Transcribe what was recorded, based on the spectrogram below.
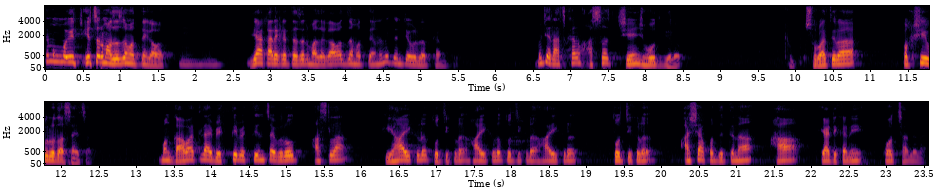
नाही मग मग चल माझं जमत नाही गावात. या कार्यकर्त्याचं माझ्या गावात जमत नाही म्हणून मी त्यांच्या विरोधात काम केलं. म्हणजे राजकारण असं चेंज होत गेलं. सुरुवातीला पक्षी विरोध असायचा मग गावातल्या व्यक्ती व्यक्तींचा विरोध असला की हा इकडं तो तिकडं हा इकडं तो तिकडं हा इकडं तो तिकडं अशा पद्धतीनं हा या ठिकाणी होत चाललेला आहे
